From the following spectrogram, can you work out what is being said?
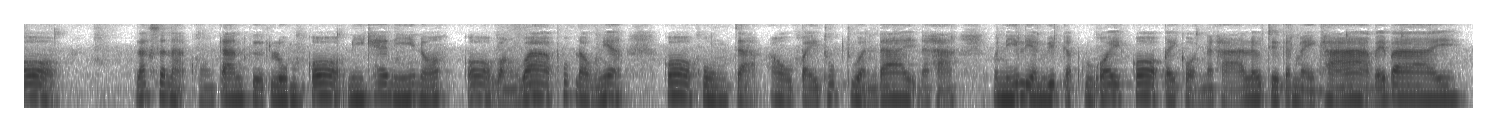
ก็ลักษณะของการเกิดลมก็มีแค่นี้เนาะก็หวังว่าพวกเราเนี่ยก็คงจะเอาไปทบทวนได้นะคะ วันนี้เรียนวิทย์กับครูอ้อยก็ไปก่อนนะคะ แล้วเจอกันใหม่ค่ะ บ๊ายบาย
